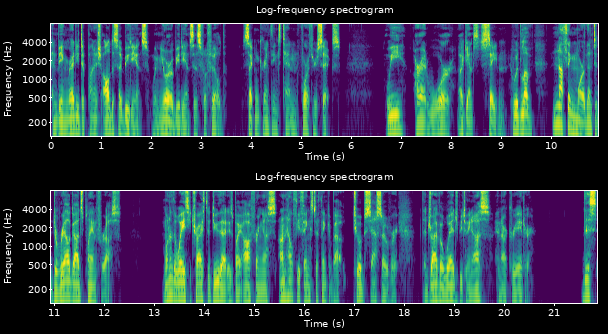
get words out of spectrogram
and being ready to punish all disobedience when your obedience is fulfilled. 2 Corinthians 10 4 through 6. We are at war against Satan, who would love nothing more than to derail God's plan for us. One of the ways he tries to do that is by offering us unhealthy things to think about, to obsess over, that drive a wedge between us and our Creator. This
